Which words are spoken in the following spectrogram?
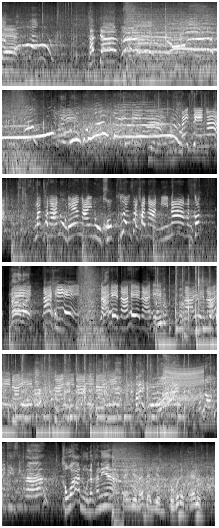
แก่กัจจัง เขาว่าหนูนะคะเนี่ย ใจเย็นนะใจเย็นหนูไม่ได้แพ้ลูกจ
